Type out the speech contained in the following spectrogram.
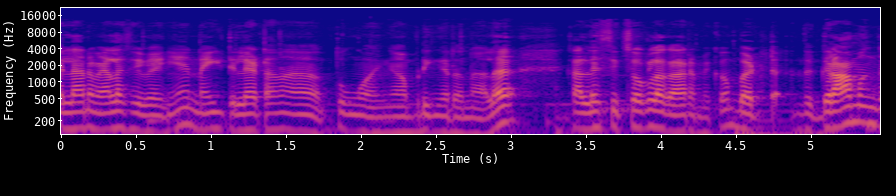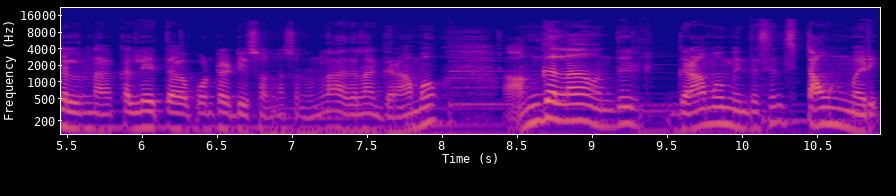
எல்லோரும் வேலை செய்வாங்க. நைட்டு லேட்டாக தான் தூங்குவாங்க அப்படிங்கிறதுனால காலையில் சிக்ஸ் ஓ கிளாக் ஆரம்பிக்கும். பட் இந்த கிராமங்கள் நான் கல்லேத்தா பொண்டாட்டி சொன்ன சொன்னோம்ல அதெல்லாம் கிராமம். அங்கெல்லாம் வந்து கிராமம் இந்த சென்ஸ் டவுன் மாதிரி.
